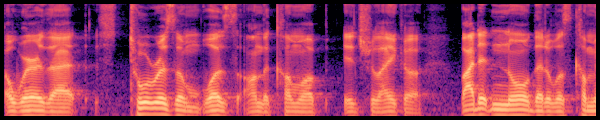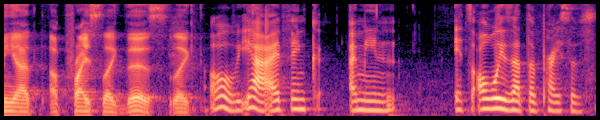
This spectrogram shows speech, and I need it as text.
aware that tourism was on the come up in Sri Lanka, but I didn't know that it was coming at a price like this. Like, Oh, yeah. I think, I mean, it's always at the price of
